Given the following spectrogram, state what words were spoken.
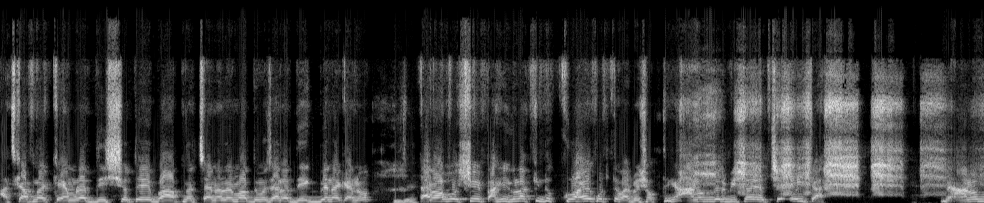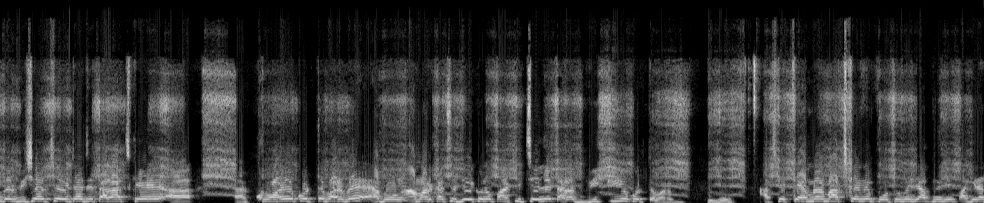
আজকে আপনার ক্যামেরার দৃশ্যতে বা আপনার চ্যানেলের মাধ্যমে যারা দেখবে না কেন তারা অবশ্যই পাখিগুলো কিন্তু ক্রয় করতে পারবে। সব থেকে আনন্দের বিষয় হচ্ছে এইটা। আনন্দের বিষয় হচ্ছে এটা যে তারা আজকে ক্রয়ও করতে পারবে এবং আমার কাছে যে কোনো পাখি চেলে তারা বিক্রিও করতে পারবে। আজকে ক্যামেরার মাঝখানে প্রথমে যে আপনি যে পাখিটা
